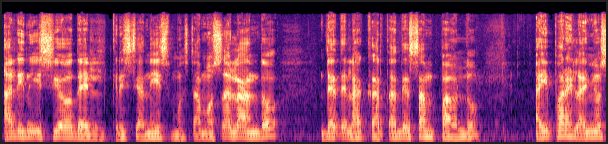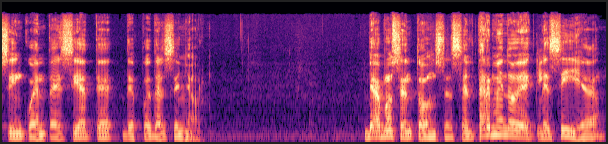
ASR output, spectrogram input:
al inicio del cristianismo. Estamos hablando desde las cartas de San Pablo, ahí para el año 57 después del Señor. Veamos entonces, el término de eclesía,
